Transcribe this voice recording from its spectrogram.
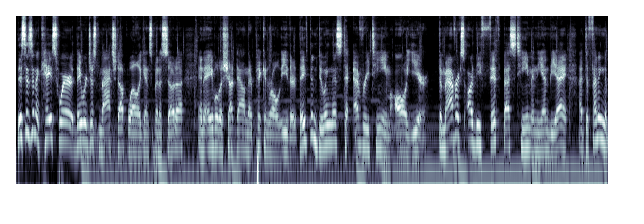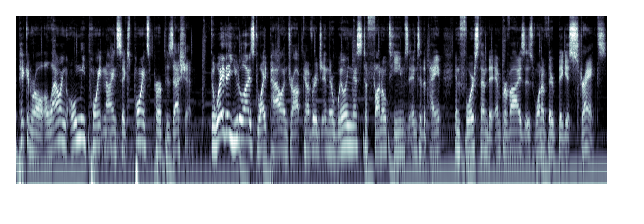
This isn't a case where they were just matched up well against Minnesota and able to shut down their pick and roll either. They've been doing this to every team all year. The Mavericks are the fifth best team in the NBA at defending the pick and roll, allowing only 0.96 points per possession. The way they utilize Dwight Powell and drop coverage and their willingness to funnel teams into the paint and force them to improvise is one of their biggest strengths.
